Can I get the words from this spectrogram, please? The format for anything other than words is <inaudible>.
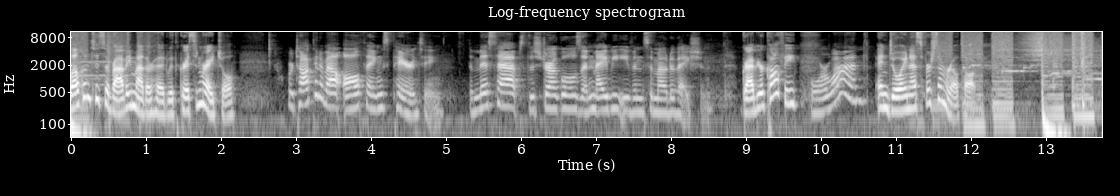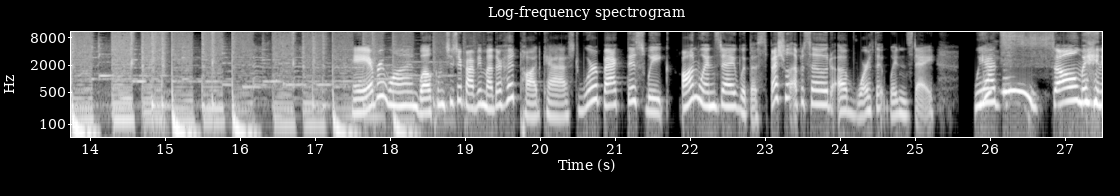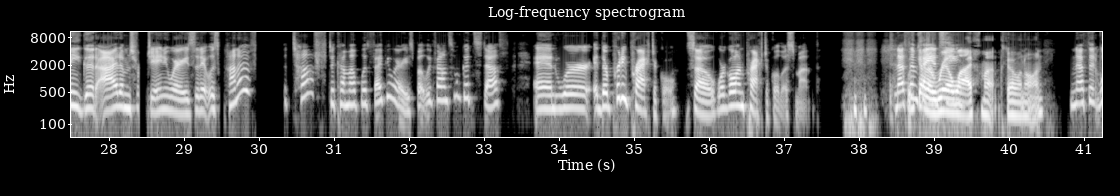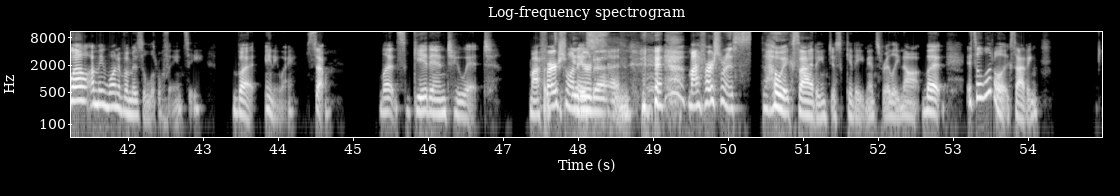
Welcome to Surviving Motherhood with Chris and Rachel. We're talking about all things parenting the mishaps, the struggles, and maybe even some motivation. Grab your coffee Or wine. and join us for some real talk. Hey everyone, welcome to Surviving Motherhood podcast. We're back this week on Wednesday with a special episode of Worth It Wednesday. We had so <laughs> many good items from January's that it was kind of tough to come up with February's, but we found some good stuff and we're they're pretty practical. So, we're going practical this month. <laughs> Nothing We've got fancy. a real life month going on. Nothing. Well, I mean, one of them is a little fancy, but anyway. So let's get into it. My Let's first one is done. <laughs> my first one is so exciting. Just kidding. It's really not, but it's a little exciting.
